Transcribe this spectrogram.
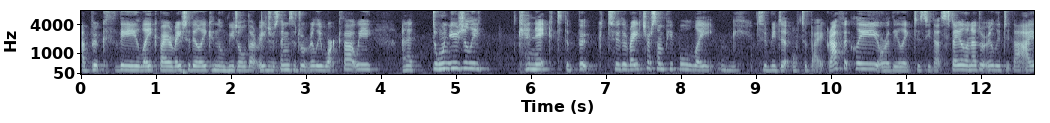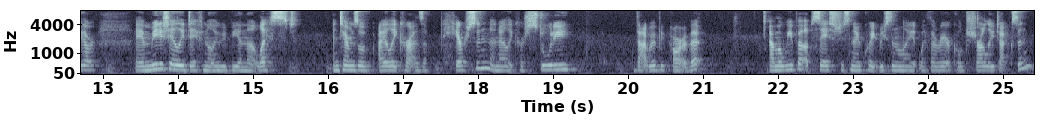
a book they like by a writer they like and they'll read all that writer's things. I don't really work that way. And I don't usually connect the book to the writer. Some people like to read it autobiographically or they like to see that style, and I don't really do that either. Um, Mary Shelley definitely would be in that list. In terms of, I like her as a person and I like her story, that would be part of it. I'm a wee bit obsessed just now, quite recently, with a writer called Shirley Jackson,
